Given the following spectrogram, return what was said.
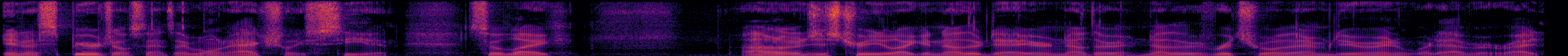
in a spiritual sense, I won't actually see it. So like I don't know, just treat it like another day or another another ritual that I'm doing or whatever, right?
